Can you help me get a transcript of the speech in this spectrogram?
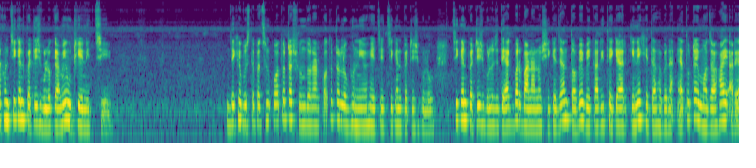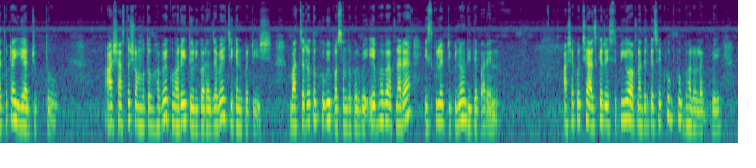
এখন চিকেন প্যাটিসগুলোকে আমি উঠিয়ে নিচ্ছি। দেখে বুঝতে পারছেন কতটা সুন্দর আর কতটা লোভনীয় হয়েছে চিকেন প্যাটিসগুলো চিকেন প্যাটিসগুলো যদি একবার বানানো শিখে যান, তবে বেকারি থেকে আর কিনে খেতে হবে না। এতটাই মজা হয় আর এতটাই লেয়ারযুক্ত আর স্বাস্থ্যসম্মতভাবে ঘরেই তৈরি করা যাবে চিকেন প্যাটিস বাচ্চারা তো খুবই পছন্দ করবে, এভাবে আপনারা স্কুলের টিফিনেও দিতে পারেন। আশা করছি আজকের রেসিপিও আপনাদের কাছে খুব খুব ভালো লাগবে।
